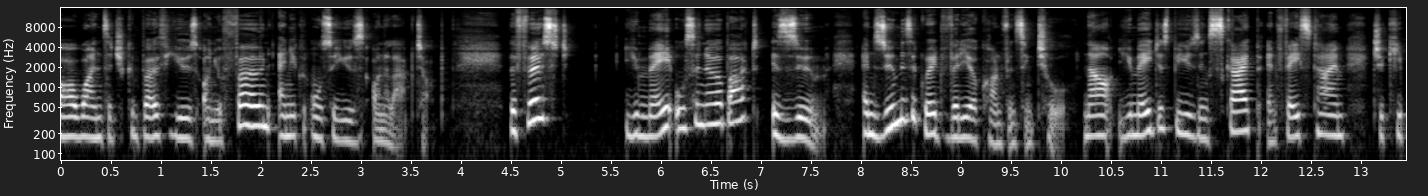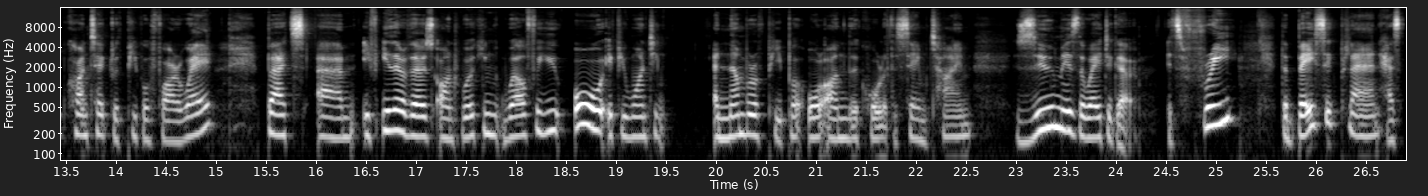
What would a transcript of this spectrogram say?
are ones that you can both use on your phone and you can also use on a laptop. The first you may also know about is Zoom. And Zoom is a great video conferencing tool. Now, you may just be using Skype and FaceTime to keep contact with people far away. But um, if either of those aren't working well for you, or if you're wanting a number of people all on the call at the same time, Zoom is the way to go. It's free. The basic plan has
